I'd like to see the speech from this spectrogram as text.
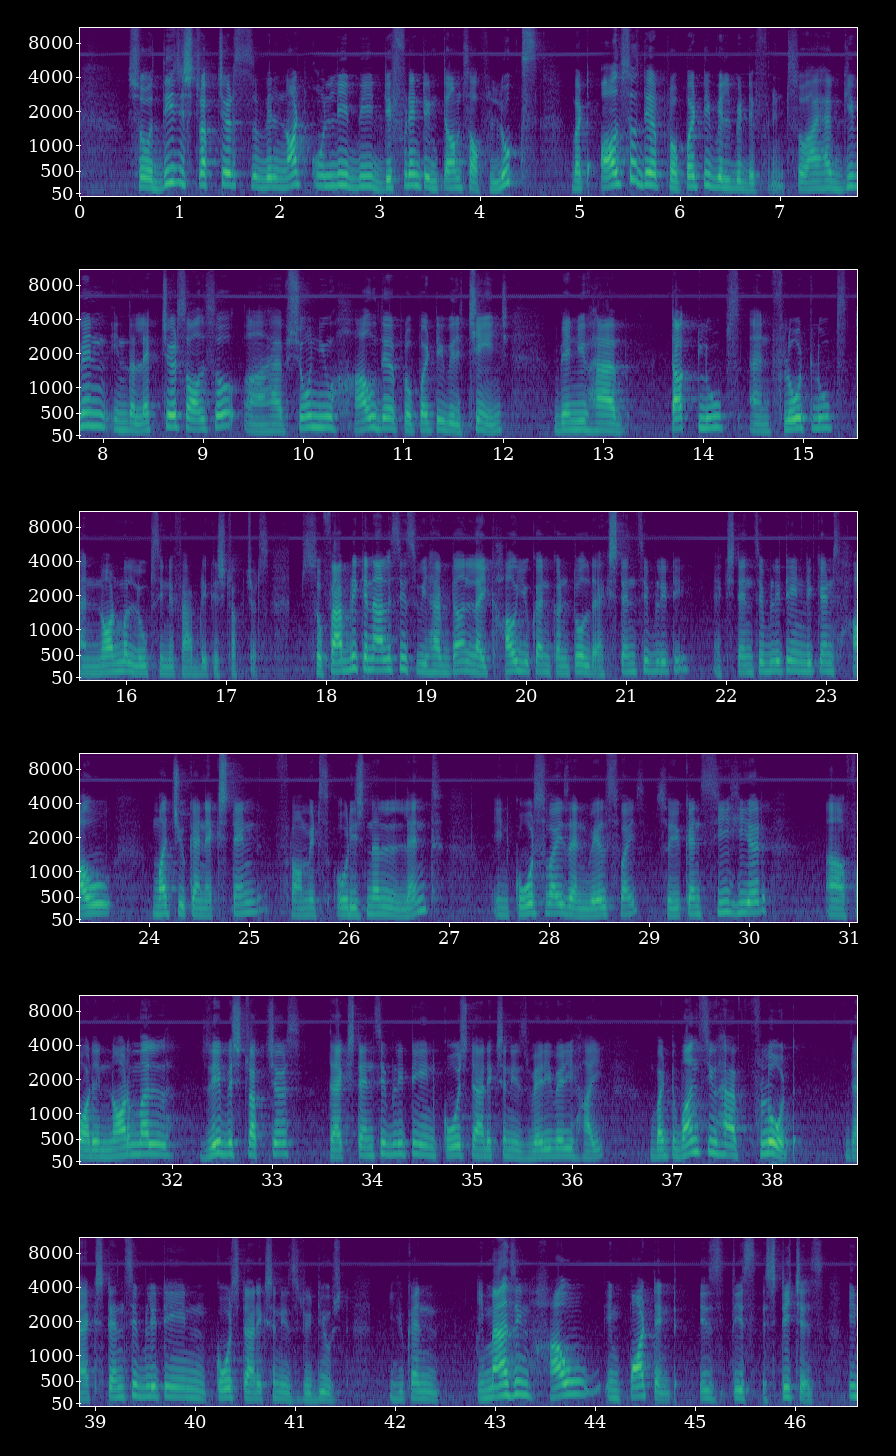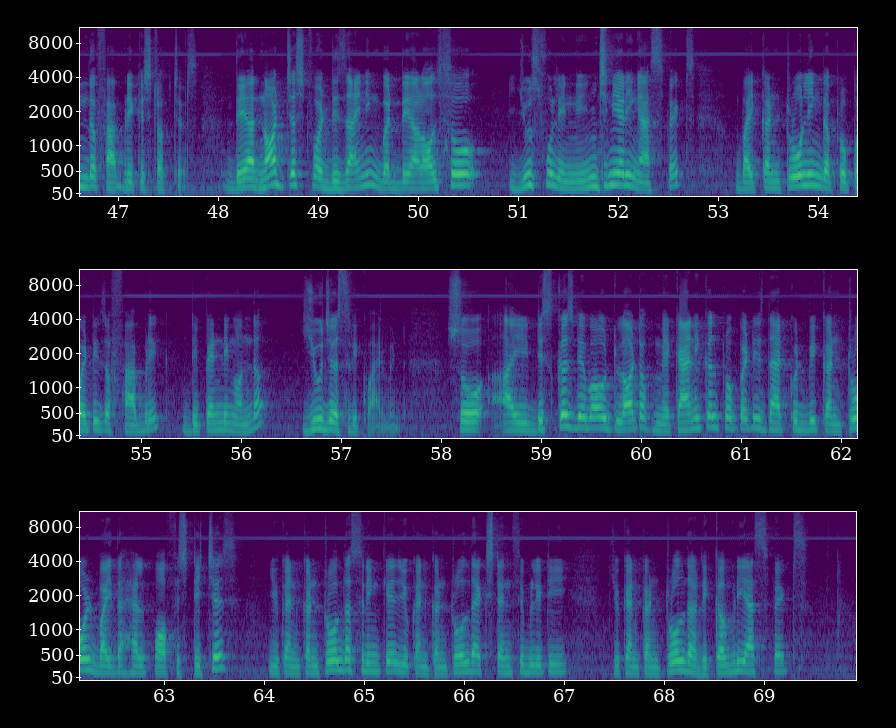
So, these structures will not only be different in terms of looks, but also their property will be different. So, I have given in the lectures also uh, I have shown you how their property will change when you have tuck loops and float loops and normal loops in a fabric structures. So, fabric analysis we have done like how you can control the extensibility, extensibility indicates how much you can extend from its original length in course wise and wales wise. So, you can see here uh, for a normal rib structures the extensibility in course direction is very very high, but once you have float the extensibility in course direction is reduced. You can imagine how important is these stitches in the fabric structures. They are not just for designing, but they are also useful in engineering aspects by controlling the properties of fabric depending on the user's requirement. So, I discussed about lot of mechanical properties that could be controlled by the help of stitches. You can control the shrinkage, you can control the extensibility, you can control the recovery aspects.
